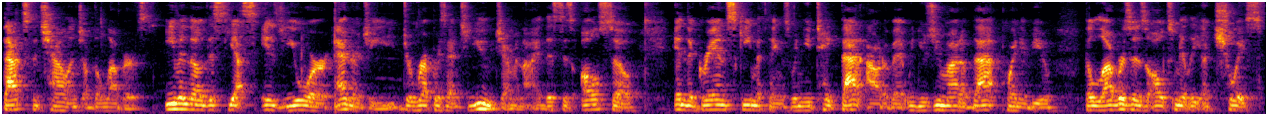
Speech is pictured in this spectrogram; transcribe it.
That's the challenge of the lovers. Even though this, yes, is your energy to represent you, Gemini, this is also in the grand scheme of things, when you take that out of it, when you zoom out of that point of view, the lovers is ultimately a choice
